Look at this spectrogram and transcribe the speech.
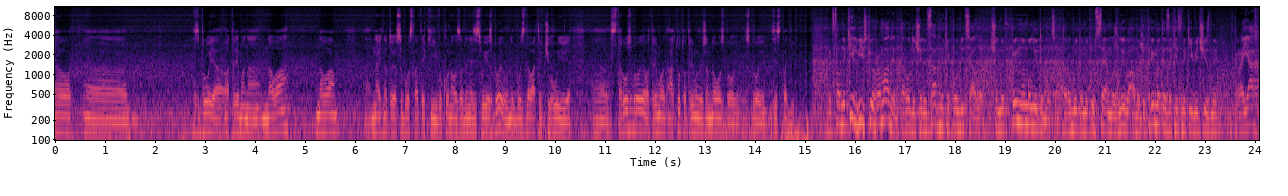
Е, зброя отримана нова, нова. Е, Навіть на той особовий склад, який виконував завдання зі своєю зброєю, вони будуть здавати в Чугуєві е, стару зброю, а тут отримали вже нову зброю, зброю зі складів. Представники львівської громади та родичі десантників пообіцяли, що невпинно молитимуться та робитимуть усе можливе, аби підтримати захисників вітчизни в краях,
